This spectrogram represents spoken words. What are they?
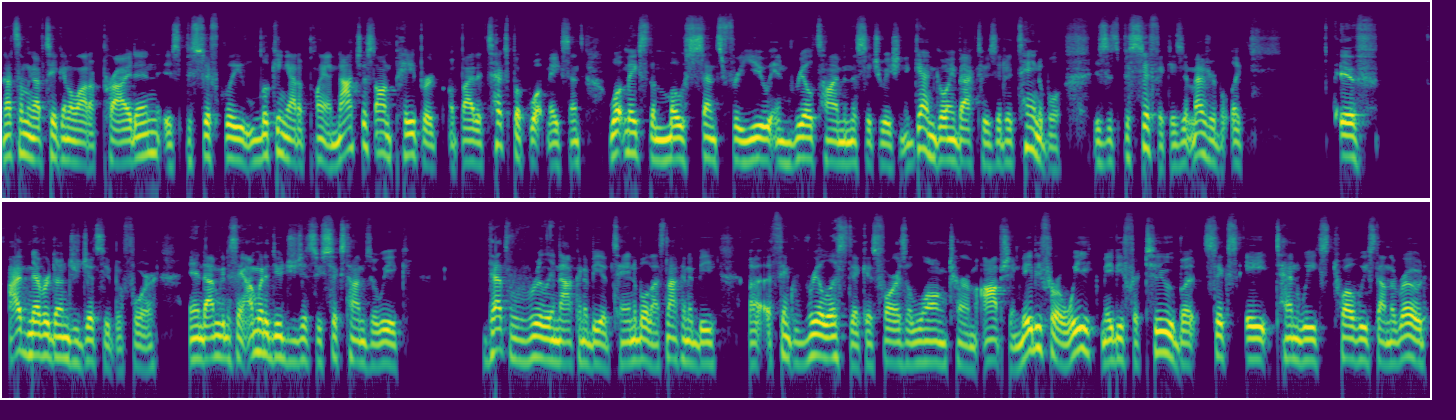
That's something I've taken a lot of pride in is specifically looking at a plan, not just on paper, but by the textbook, what makes sense, what makes the most sense for you in real time in the situation. Again, going back to is it attainable? Is it specific? Is it measurable? Like if I've never done jujitsu before, and I'm going to say I'm going to do jujitsu six times a week that's really not going to be obtainable. That's not going to be, uh, I think, realistic as far as a long term option. Maybe for a week, maybe for two, but six, eight, ten weeks, 12 weeks down the road,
